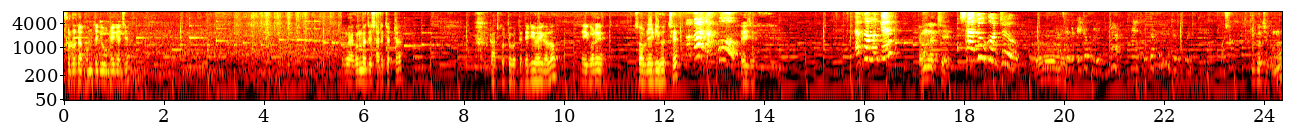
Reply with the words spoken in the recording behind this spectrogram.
ছোটটা ঘুম থেকে উঠে গেছে। তো এখন বাজে সাড়ে চারটা। কাজ করতে করতে দেরি হয়ে গেল। এই ঘরে সব রেডি হচ্ছে। এই যে। কেমন লাগছে? সাধু করছ। এটা- এটা খুলে নি হ্যাঁ? এটা খুলে এটা খুলে বসো। কি করছে কোনো?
